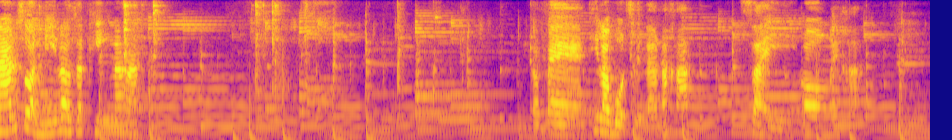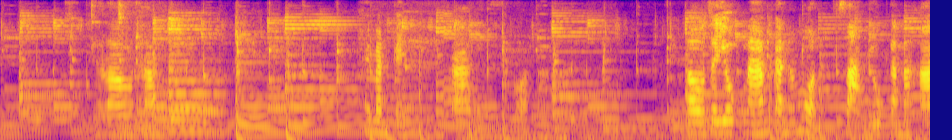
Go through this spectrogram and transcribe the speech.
น้ำส่วนนี้เราจะทิ้งนะคะ ฟที่เราบดเสร็จแล้วนะคะ ใส่กรองเลยค่ะ เดี๋ยวเราทำให้มันเป็นกลางอย่างนี้ก่อนนะคะ เราจะยกน้ำกันทั้งหมด 3 ยกกันนะคะ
